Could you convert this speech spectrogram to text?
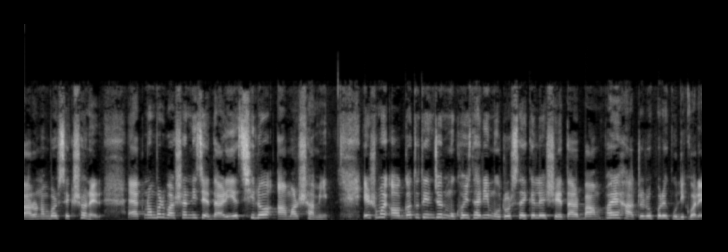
বারো নম্বর সেকশনের এক নম্বর বাসার নিচে দাঁড়িয়ে ছিল আমার স্বামী। এ সময় অজ্ঞাত তিনজন মুখোশধারী মোটরসাইকেলে এসে তার বাম পায়ে হাঁটুর উপরে গুলি করে।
